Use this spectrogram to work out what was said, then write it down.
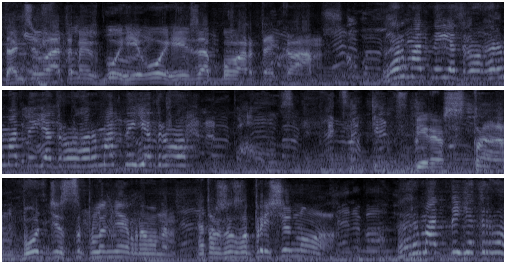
Танцюватимеш бугі-вугі за бортиком. Гарматне ядро, гарматне ядро, гарматне ядро. Перестань, будь дисциплинированным. Это же запрещено. Гарматне ядро.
